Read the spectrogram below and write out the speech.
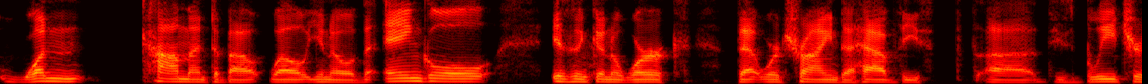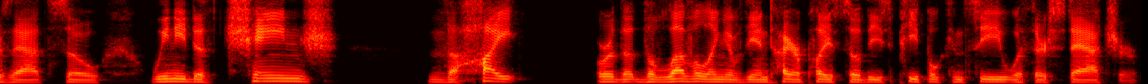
one comment about, well, you know, the angle isn't going to work that we're trying to have these uh, these bleachers at, so we need to change the height or the, the leveling of the entire place so these people can see with their stature,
